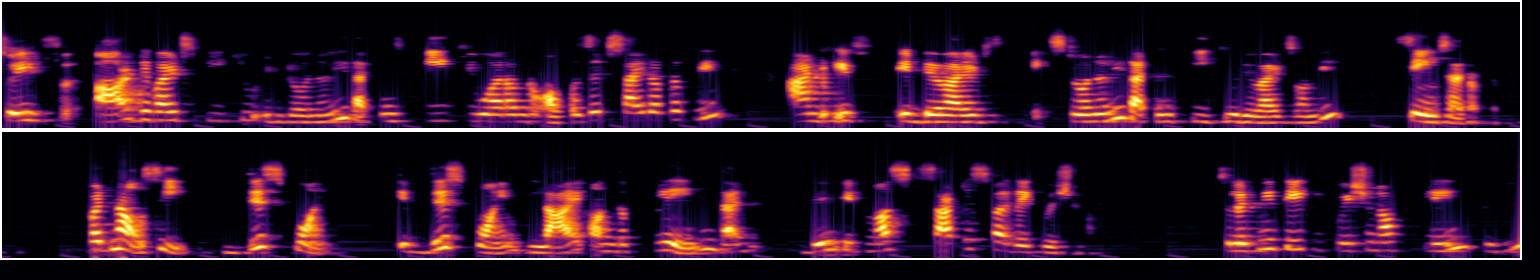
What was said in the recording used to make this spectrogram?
So if R divides PQ internally, that means PQ are on the opposite side of the plane. And if it divides externally, that means PQ divides on the same side of the plane. But now see, this point, if this point lie on the plane, then, then it must satisfy the equation. So let me take equation of plane to be,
